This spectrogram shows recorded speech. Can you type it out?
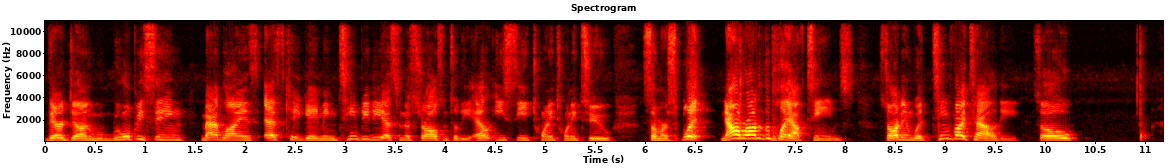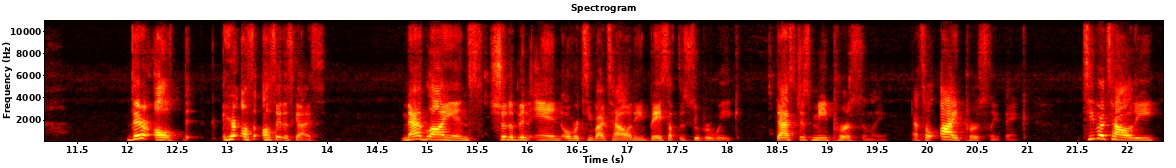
They're done. We won't be seeing Mad Lions, SK Gaming, Team BDS, and Astralis until the LEC 2022 summer split. Now we're on to the playoff teams, starting with Team Vitality. So they're all here. I'll, I'll say this, guys. Mad Lions should have been in over Team Vitality based off the Super Week. That's just me personally. That's how I personally think. Team Vitality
